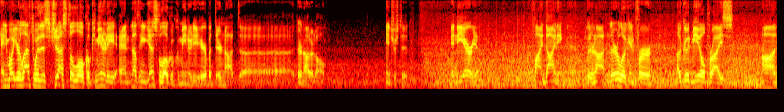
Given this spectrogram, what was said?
And what you're left with is just the local community, and nothing against the local community here, but they're not, uh, they're not at all interested in the area fine dining. They're not. They're looking for a good meal price on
